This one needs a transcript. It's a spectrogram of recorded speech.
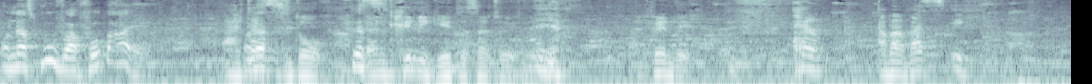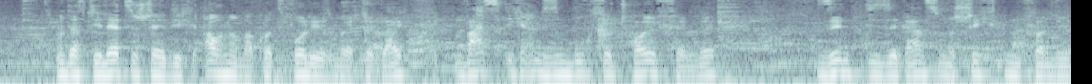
Und das Buch war vorbei. Ach, Und das, ist doof. das- Beim Krimi geht es natürlich nicht. Ja. Finde ich. Aber was ich, und das ist die letzte Stelle, die ich auch noch mal kurz vorlesen möchte gleich, was ich an diesem Buch so toll finde, sind diese ganzen Geschichten von den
